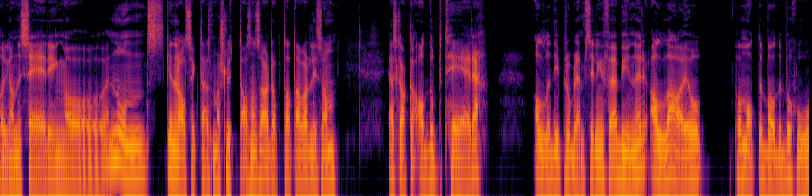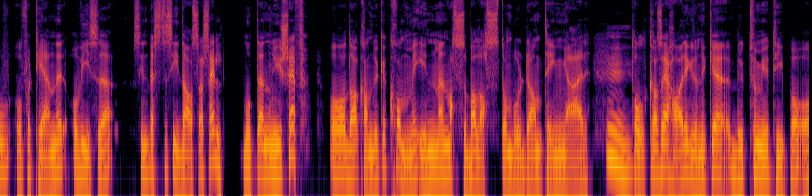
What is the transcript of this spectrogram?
organisering og noen generalsekretærer som har slutta, sånn, så har jeg vært opptatt av at liksom jeg skal ikke adoptere alle de problemstillingene før jeg begynner. Alle har jo på en måte både behov og fortjener å vise sin beste side av seg selv mot en ny sjef. Og da kan du ikke komme inn med en masse ballast om hvordan ting er Mm. tolka, så jeg har i grunnen ikke brukt for mye tid på å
